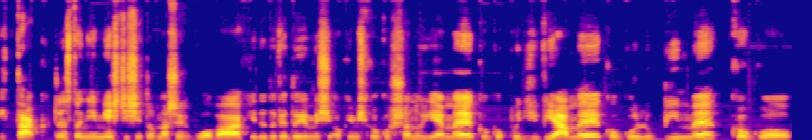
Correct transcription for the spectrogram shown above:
I tak, często nie mieści się to w naszych głowach, kiedy dowiadujemy się o kimś, kogo szanujemy, kogo podziwiamy, kogo lubimy, kogo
